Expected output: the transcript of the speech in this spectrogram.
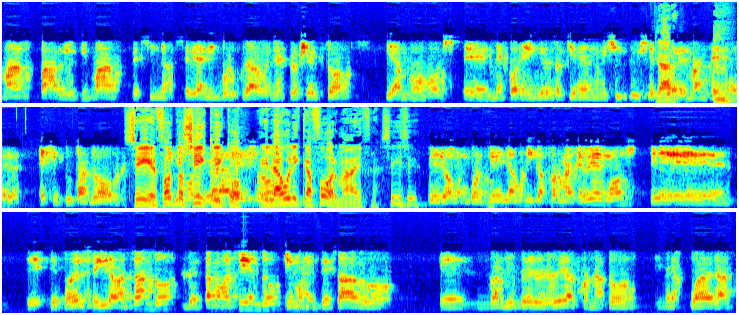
más barrios y más vecinos se vean involucrados en el proyecto, digamos, eh, mejores ingresos tiene el municipio y se puede mantener ejecutando obras. Sí, el fondo cíclico es la única forma, Efra. Sí, sí. Pero porque es la única forma que vemos eh, de, poder seguir avanzando, lo estamos haciendo. Hemos empezado en el barrio Pedro de Vega con las dos primeras cuadras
